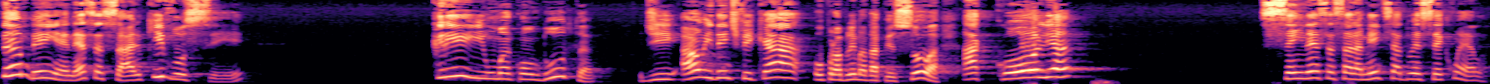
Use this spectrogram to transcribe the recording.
também é necessário que você crie uma conduta de, ao identificar o problema da pessoa, acolha sem necessariamente se adoecer com ela.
